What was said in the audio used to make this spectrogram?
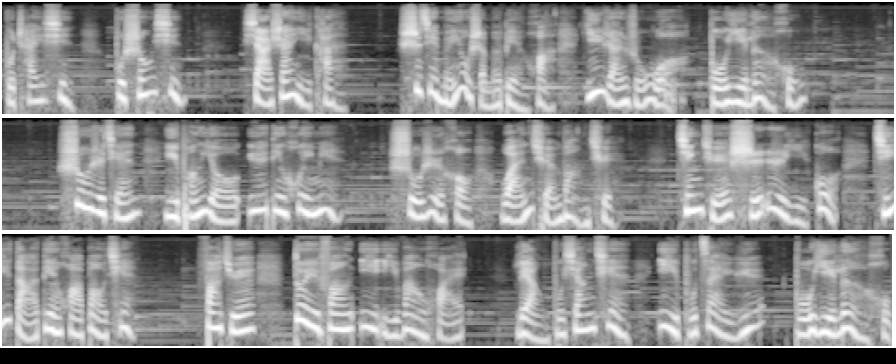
不拆信，不收信，下山一看。世界没有什么变化，依然如我，不亦乐乎。数日前与朋友约定会面，数日后完全忘却，惊觉时日已过，即打电话抱歉，发觉对方亦已忘怀，两不相欠，亦不再约，不亦乐乎。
